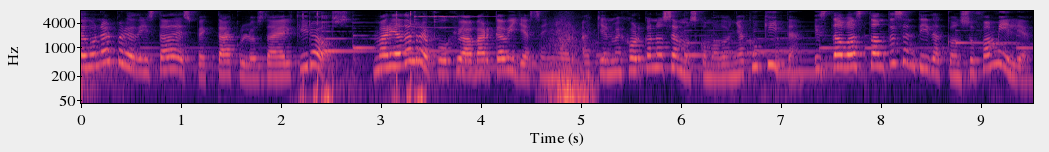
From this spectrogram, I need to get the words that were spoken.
Según el periodista de espectáculos Dael Quiroz, María del Refugio Abarca Villaseñor, a quien mejor conocemos como Doña Cuquita, está bastante sentida con su familia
